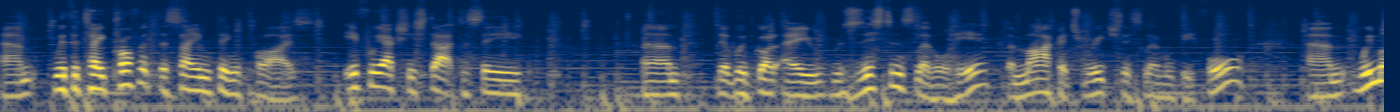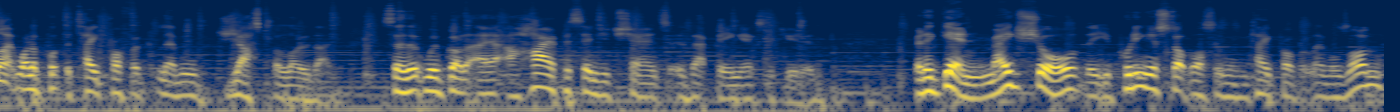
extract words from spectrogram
Um, with the take profit, the same thing applies. If we actually start to see um, that we've got a resistance level here, the market's reached this level before, um, we might want to put the take profit level just below that so that we've got a, a higher percentage chance of that being executed. But again, make sure that you're putting your stop losses and take profit levels on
